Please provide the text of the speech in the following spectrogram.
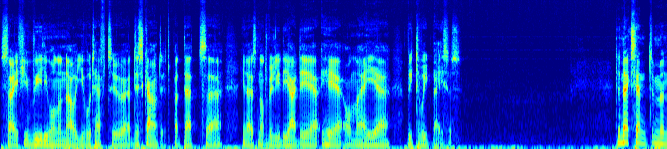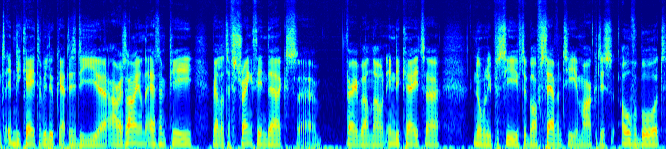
So, if you really want to know, you would have to uh, discount it. But that, uh, you know, it's not really the idea here on a uh, week-to-week basis. The next sentiment indicator we look at is the uh, RSI on the S&P, Relative Strength Index, uh, very well known indicator. Normally perceived above 70, a market is overbought.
